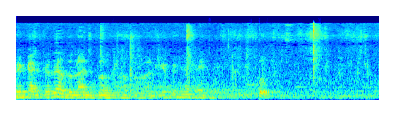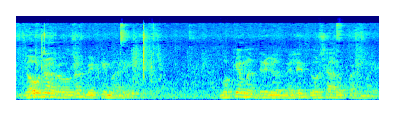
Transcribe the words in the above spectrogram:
ಬೇಕಾಗ್ತದೆ, ಅದು ರಾಜ್ಯಪಾಲರ ಪರವಾನಗಿ ಬೇಕಾಗ್ತದೆ. ಗವರ್ನರ್ ಅವ್ರನ್ನ ಭೇಟಿ ಮಾಡಿ ಮುಖ್ಯಮಂತ್ರಿಗಳ ಮೇಲೆ ದೋಷಾರೋಪಣೆ ಮಾಡಿದ್ದಾರೆ.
